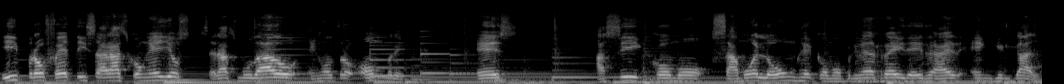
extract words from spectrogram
y profetizarás con ellos, serás mudado en otro hombre. Es así como Samuel lo unge como primer rey de Israel en Gilgal.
